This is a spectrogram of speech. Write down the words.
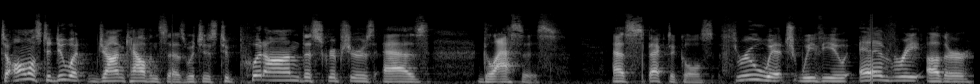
to almost to do what John Calvin says, which is to put on the scriptures as glasses, as spectacles, through which we view every other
